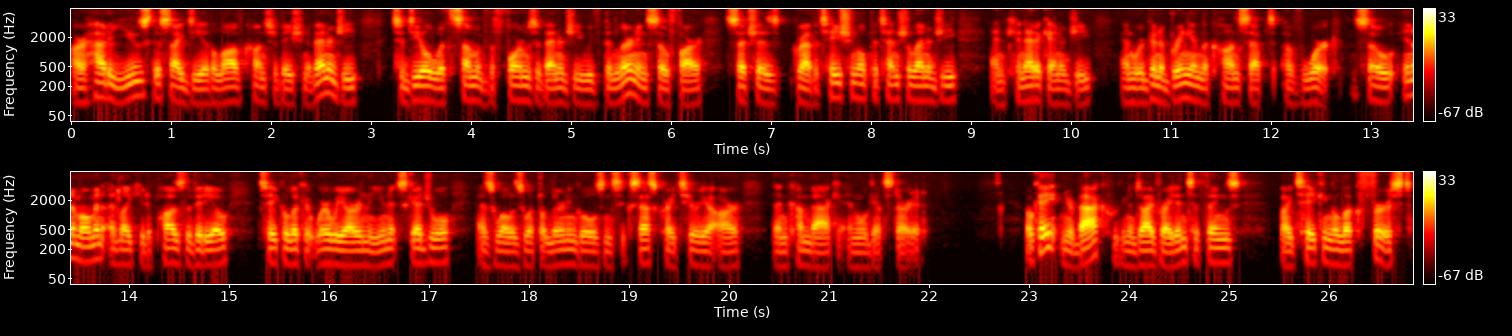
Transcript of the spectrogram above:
are how to use this idea, the law of conservation of energy, to deal with some of the forms of energy we've been learning so far, such as gravitational potential energy and kinetic energy, and we're going to bring in the concept of work. So in a moment, I'd like you to pause the video, take a look at where we are in the unit schedule, as well as what the learning goals and success criteria are, then come back and we'll get started. Okay, and you're back. We're going to dive right into things by taking a look first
